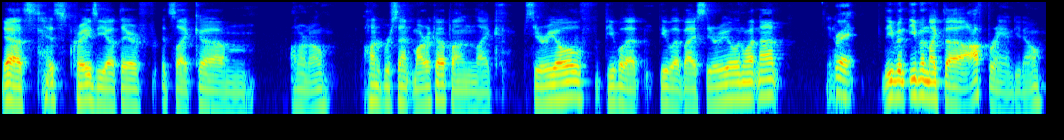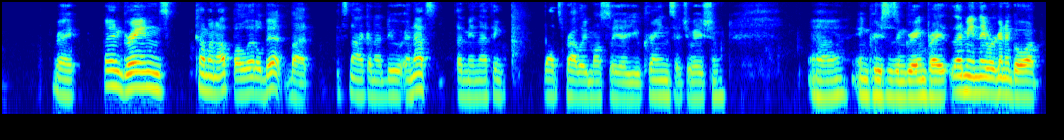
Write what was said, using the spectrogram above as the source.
yeah, it's it's crazy out there. It's like um, I don't know, hundred percent markup on like cereal. People that people that buy cereal and whatnot. You know, right. Even even like the off brand, you know. Right and grains coming up a little bit, but it's not going to do. And that's, I mean, I think that's probably mostly a Ukraine situation. Uh, increases in grain price. I mean, they were going to go up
